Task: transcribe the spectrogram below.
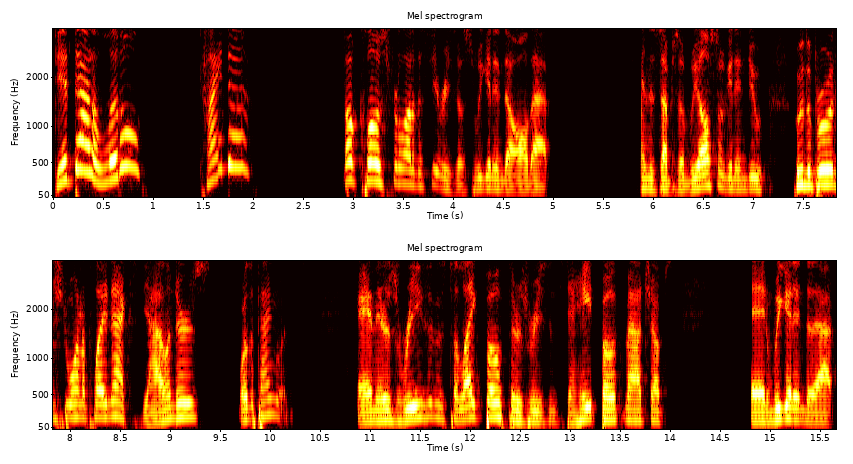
did that a little, kinda. Felt close for a lot of the series though, so we get into all that in this episode. We also get into who the Bruins should want to play next, the Islanders or the Penguins. And there's reasons to like both, there's reasons to hate both matchups. And we get into that.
